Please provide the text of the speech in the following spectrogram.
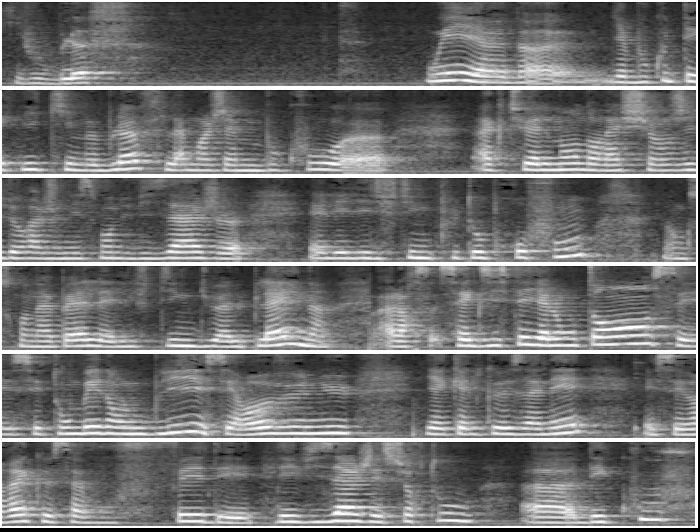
Qui vous bluffe? Oui, euh, il y a beaucoup de techniques qui me bluffent. Là, moi, j'aime beaucoup euh, actuellement dans la chirurgie de rajeunissement du visage euh, les liftings plutôt profonds, donc ce qu'on appelle les liftings dual plane. Alors, ça, existait il y a longtemps, c'est tombé dans l'oubli et c'est revenu il y a quelques années. Et c'est vrai que ça vous fait des, visages et surtout des coups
